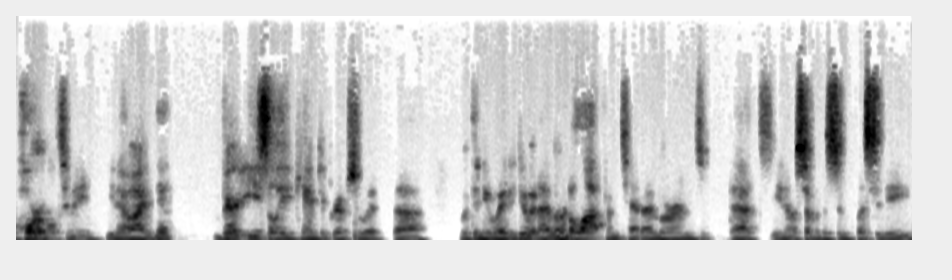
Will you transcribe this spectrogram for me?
horrible to me. You know, I very easily came to grips with uh, with the new way to do it, and I learned a lot from Ted. I learned that you know some of the simplicity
